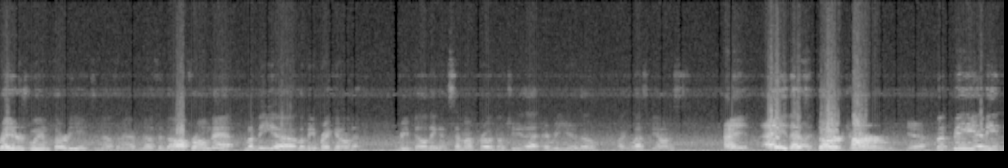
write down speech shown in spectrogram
Raiders win 38 to nothing. I have nothing to offer on that. let me uh, let me break in on that. Rebuilding and semi-pro. Don't you do that every year though? Like let's be honest. Hey, hey, that's a third term. Yeah. But B, I mean,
